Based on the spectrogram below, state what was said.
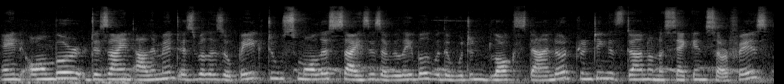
and ombre design element as well as opaque. Two smallest sizes available with the wooden block standard. Printing is done on a second surface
